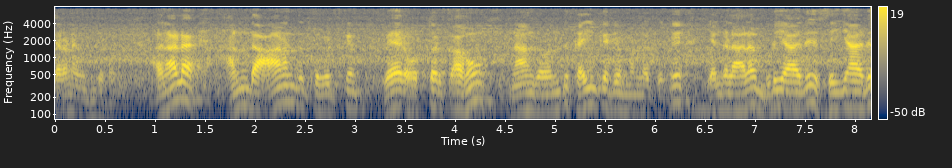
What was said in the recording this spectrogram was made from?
சரண விந்துகள் அதனால் அந்த ஆனந்தத்தை விட்டு வேற ஒருத்தருக்காகவும் நாங்கள் வந்து கைங்கரியம் பண்ணத்துக்கு எங்களால் முடியாது செய்யாது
